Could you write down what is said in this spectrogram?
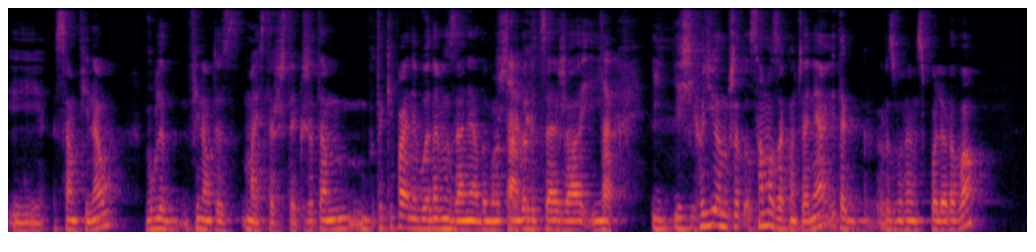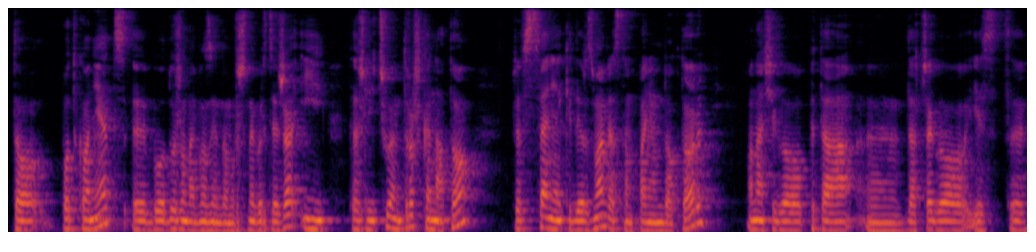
i sam finał, w ogóle finał to jest majstersztyk, że tam takie fajne były nawiązania do Mrocznego tak. Rycerza i, tak. i jeśli chodzi o, na przykład o samo zakończenie, i tak rozmawiam spoilerowo, to pod koniec y, było dużo nawiązań do Mrocznego Rycerza i też liczyłem troszkę na to, że w scenie, kiedy rozmawia z tą panią doktor, ona się go pyta, y, dlaczego jest, y,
